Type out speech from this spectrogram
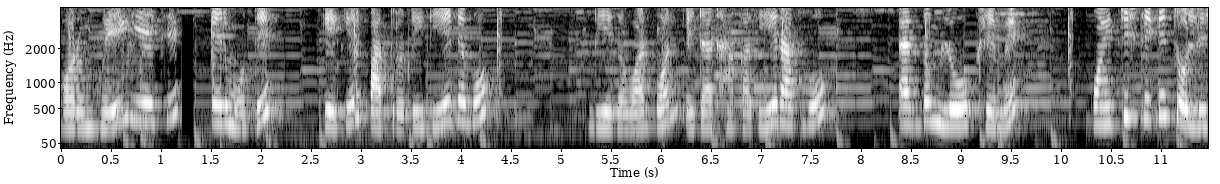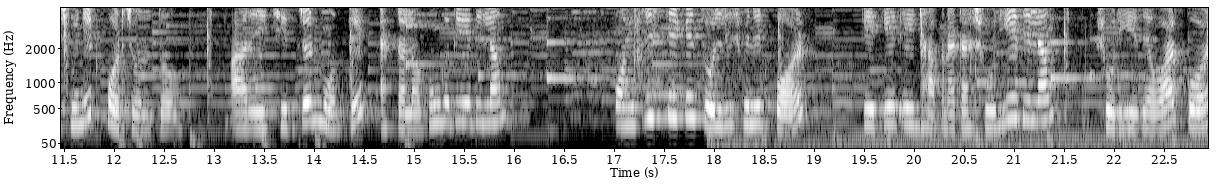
গরম হয়ে গিয়েছে। এর মধ্যে কেকের পাত্রটি দিয়ে দেব। দিয়ে দেওয়ার পর এটা ঢাকা দিয়ে রাখব। একদম লো ফ্লেমে পঁয়ত্রিশ থেকে চল্লিশ মিনিট পর্যন্ত। আর এই ছিদ্রের মধ্যে একটা লবঙ্গ দিয়ে দিলাম। পঁয়ত্রিশ থেকে চল্লিশ মিনিট পর কেকের এই ঢাকনাটা সরিয়ে দিলাম। সরিয়ে দেওয়ার পর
